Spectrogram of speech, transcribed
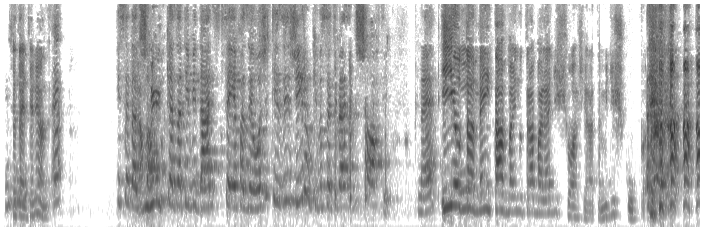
Você tá entendendo? É, e você tá de é short porque as atividades que você ia fazer hoje te exigiram que você tivesse de short, né? E eu e... também tava indo trabalhar de short, Renata, me desculpa.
